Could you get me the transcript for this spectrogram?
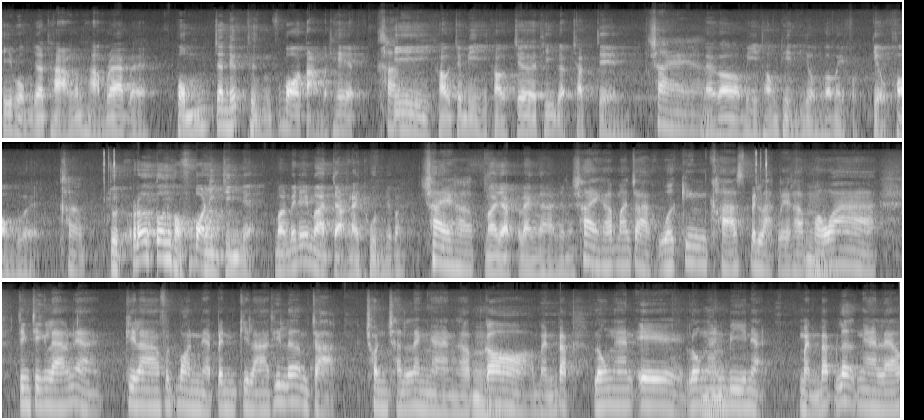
ที่ผมจะถามคำถามแรกเลย ผมจะนึกถึงฟุตบอลต่างประเทศ ครับที่เขาจะมี culture ที่แบบชัดเจน ใช่ครับแล้วก็มีท้องถิ่นนิยมก็ไม่เกี่ยวข้องด้วย ครับ จุดเริ่มต้นของฟุตบอลจริงๆเนี่ยมันไม่ได้มาจากนายทุนใช่ปะใช่ครับ มาจากแรงงานใช่ไหม ใช่ครับมาจาก working class เป็นหลักเลยครับ อืม เพราะว่าจริงๆแล้วเนี่ยกีฬาฟุตบอลเนี่ยเป็นกีฬาที่เริ่มจากชนชั้นแรงงานครับ อืมก็เหมือนแบบโรงงาน A โรงงาน อืม B เนี่ยเหมือนแบบเลิกงานแล้ว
